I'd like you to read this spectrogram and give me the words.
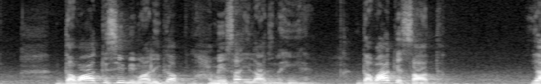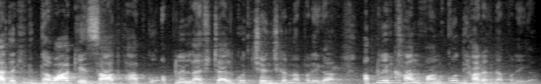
दवा किसी बीमारी का हमेशा इलाज नहीं है। दवा के साथ, याद रखिए कि दवा के साथ आपको अपने लाइफस्टाइल को चेंज करना पड़ेगा, अपने खान पान को ध्यान रखना पड़ेगा।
